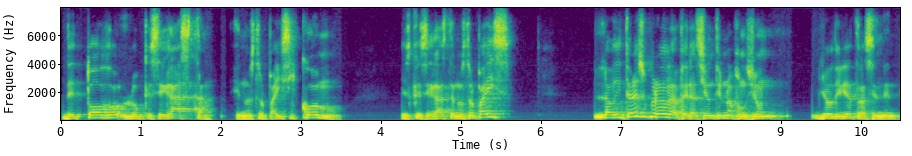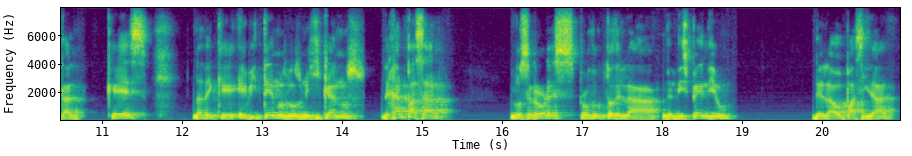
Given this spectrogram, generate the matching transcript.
de todo lo que se gasta en nuestro país y cómo es que se gasta en nuestro país. La Auditoría Superior de la Federación tiene una función, yo diría, trascendental, que es la de que evitemos los mexicanos dejar pasar los errores producto de la, del dispendio, de la opacidad,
